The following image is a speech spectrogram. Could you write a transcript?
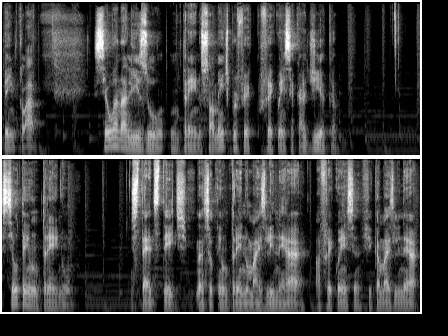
bem claro. Se eu analiso um treino somente por fre frequência cardíaca, se eu tenho um treino steady state, né? Se eu tenho um treino mais linear, a frequência fica mais linear.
